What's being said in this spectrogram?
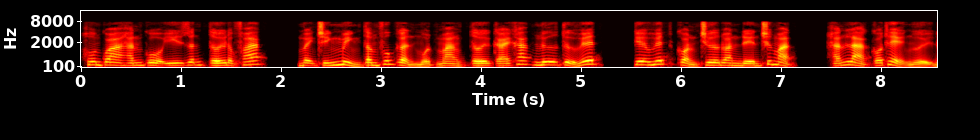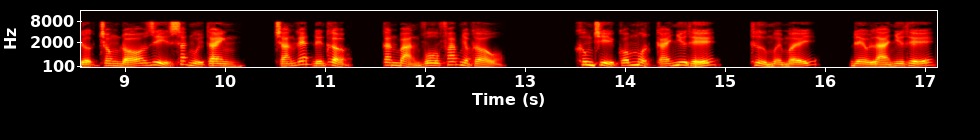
Hôm qua hắn cố ý dẫn tới độc phát, mệnh chính mình tâm phúc gần một mang tới cái khác nữ tử huyết, kia huyết còn chưa đoan đến trước mặt, hắn là có thể ngửi được trong đó gì sắt mùi tanh, chán ghét đến cập, căn bản vô pháp nhập khẩu. Không chỉ có một cái như thế, thử mười mấy, đều là như thế.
